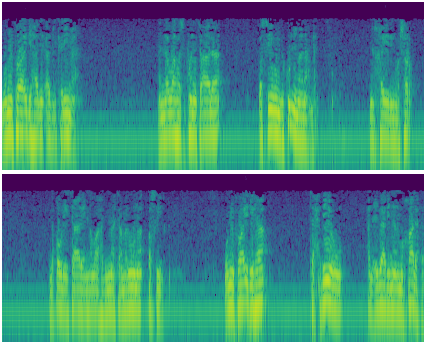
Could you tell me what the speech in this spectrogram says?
ومن فوائد هذه الآية الكريمة أن الله سبحانه وتعالى بصير بكل ما نعمل من خير وشر. لقوله تعالى إن الله بما تعملون بصير. ومن فوائدها تحذير العباد من المخالفة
